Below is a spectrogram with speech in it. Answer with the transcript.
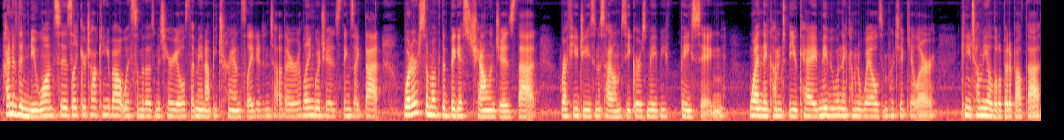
kind of the nuances like you're talking about with some of those materials that may not be translated into other languages, things like that, what are some of the biggest challenges that refugees and asylum seekers may be facing when they come to the UK, maybe when they come to Wales in particular? Can you tell me a little bit about that?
